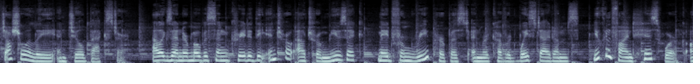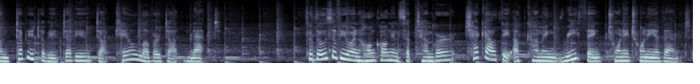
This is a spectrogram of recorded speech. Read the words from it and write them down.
Joshua Lee, and Jill Baxter. Alexander Mauboussin created the intro outro music made from repurposed and recovered waste items. You can find his work on www.kalelover.net. For those of you in Hong Kong in September, check out the upcoming Rethink 2020 event,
